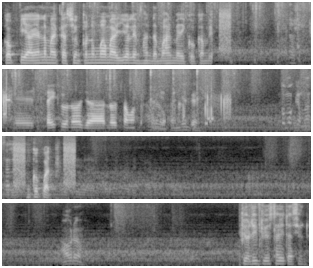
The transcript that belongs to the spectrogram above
Copia, hagan la marcación con un amarillo, les mandamos al médico, cambio. Eh, 6-1, ya lo estamos atendiendo. ¿Cómo que más a la 5-4. Auro. Limpio, limpio esta habitación.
